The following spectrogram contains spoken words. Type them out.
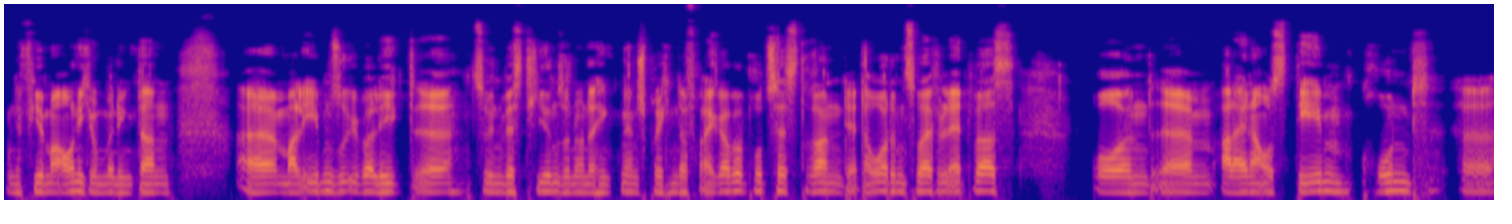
eine Firma auch nicht unbedingt dann äh, mal ebenso überlegt äh, zu investieren, sondern da hängt ein entsprechender Freigabeprozess dran. Der dauert im Zweifel etwas. Und ähm, alleine aus dem Grund äh,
